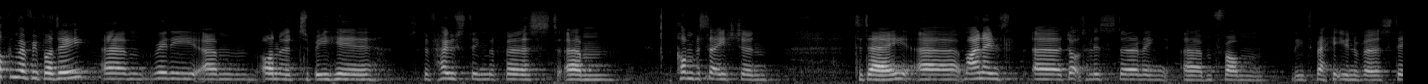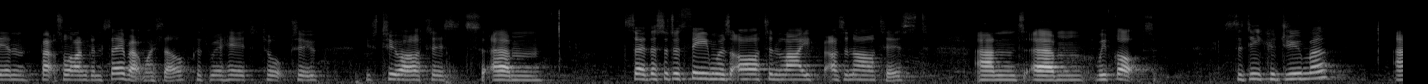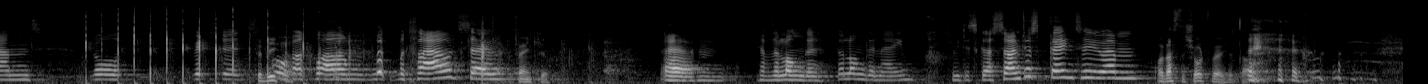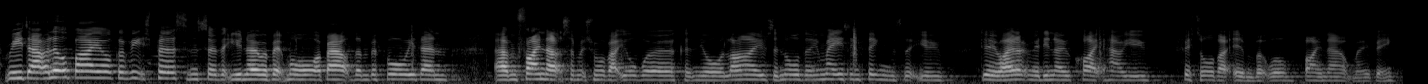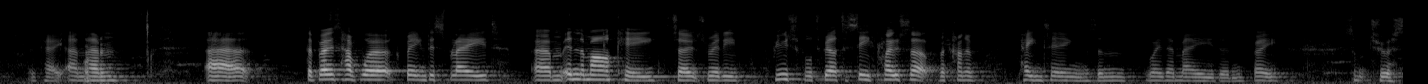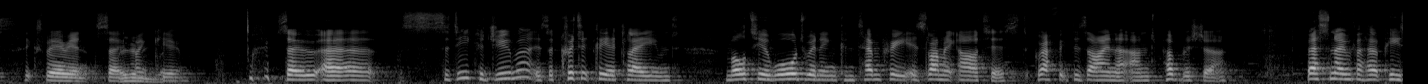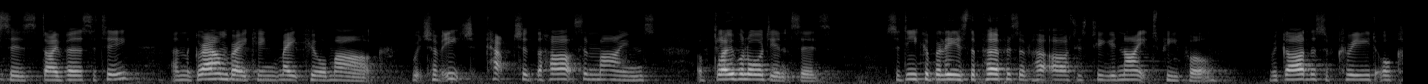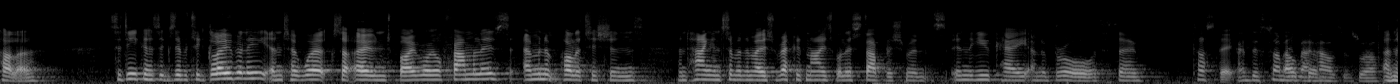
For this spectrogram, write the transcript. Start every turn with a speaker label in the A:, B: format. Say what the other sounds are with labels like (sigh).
A: welcome everybody. Um, really um, honoured to be here, sort of hosting the first um, conversation today. Uh, my name's uh, Dr. Liz Sterling um, from Leeds Beckett University, and that's all I'm going to say about myself because we're here to talk to these two artists. Um, so the sort of theme was art and life as an artist, and um, we've got Siddika Juma and Lord Richard Farquhar MacLeod. So
B: thank you.
A: Um, you have the longer, the longer name to we discuss. So I'm just going to. Um,
B: oh, that's the short version. (laughs)
A: read out a little bio of each person so that you know a bit more about them before we then um, find out so much more about your work and your lives and all the amazing things that you do. I don't really know quite how you fit all that in, but we'll find out maybe. Okay, and okay. Um, uh, they both have work being displayed um, in the marquee, so it's really beautiful to be able to see close up the kind of paintings and the way they're made and very sumptuous experience. So thank you. (laughs) so uh, Siddika Juma is a critically acclaimed, multi-award winning contemporary Islamic artist, graphic designer and publisher. Best known for her pieces Diversity and the groundbreaking Make Your Mark, which have each captured the hearts and minds of global audiences. Siddika believes the purpose of her art is to unite people, regardless of creed or colour. Siddika has exhibited globally and her works are owned by royal families, eminent politicians and hang in some of the most recognisable establishments in the UK and abroad. So, fantastic.
C: And there's some
A: Welcome.
C: in my house as well. (laughs)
